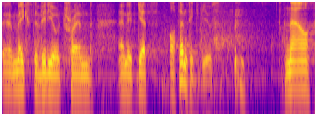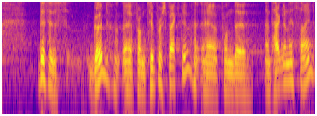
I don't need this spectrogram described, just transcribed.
uh, makes the video trend, and it gets authentic views. now, this is good uh, from two perspectives, uh, from the antagonist side,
